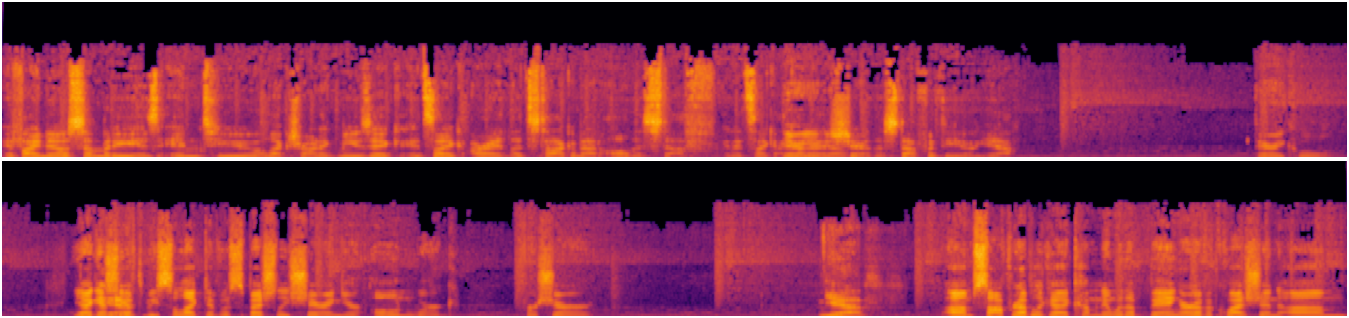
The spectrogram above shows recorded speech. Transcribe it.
if I know somebody is into electronic music. It's like, all right, let's talk about all this stuff, and it's like There I gotta go. share this stuff with you. Yeah, Very cool. Yeah, I guess Yeah. you have to be selective, especially sharing your own work, for sure. yeah, Um, Soft Replica coming in with a banger of a question. Um,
